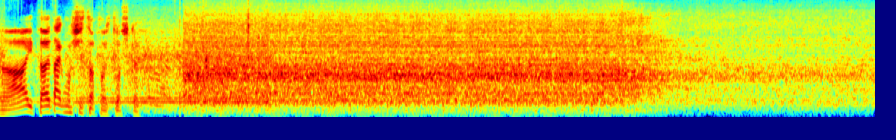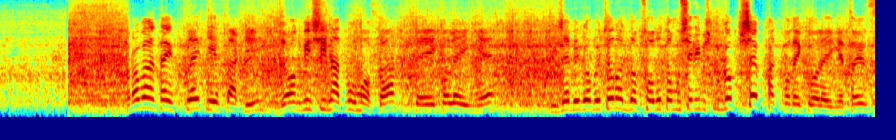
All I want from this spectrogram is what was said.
No i to i tak musisz cofnąć troszkę. Problem tej wklejki jest taki, że on wisi na dwóch mostach tej kolejnie i żeby go wyciągnąć do przodu, to musielibyśmy go przepchać po tej kolejnie, co jest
